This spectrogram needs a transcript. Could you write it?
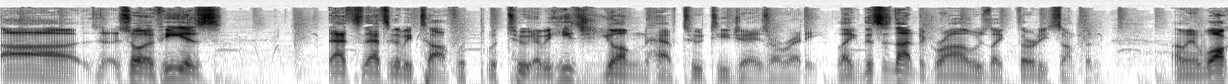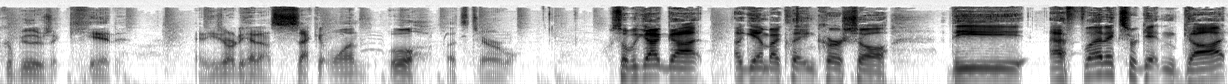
Uh, so if he is, that's that's gonna be tough with with two. I mean, he's young to have two TJs already. Like this is not Degrom who's like thirty something. I mean, Walker Buehler's a kid, and he's already had a second one. Oh, that's terrible. So we got got again by Clayton Kershaw. The Athletics are getting got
